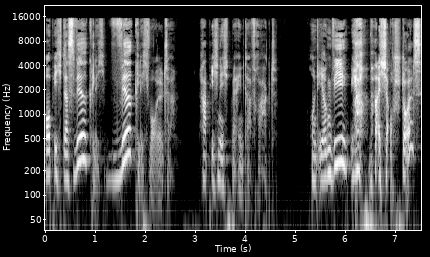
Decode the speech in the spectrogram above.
Ob ich das wirklich, wirklich wollte, habe ich nicht mehr hinterfragt. Und irgendwie, ja, war ich auch stolz,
